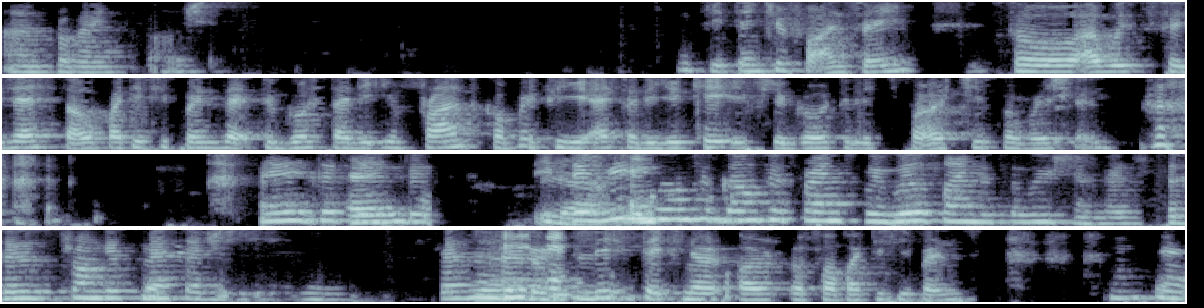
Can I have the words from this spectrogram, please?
um, provide scholarships. Okay, thank you for answering. So I would suggest our participants that to go study in France compared to US or the UK if you go to the, for a cheaper version. and, if yeah. they really want to come to France, we will find a solution. That's the strongest message. Yeah, so please take note of our participants. Yeah.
